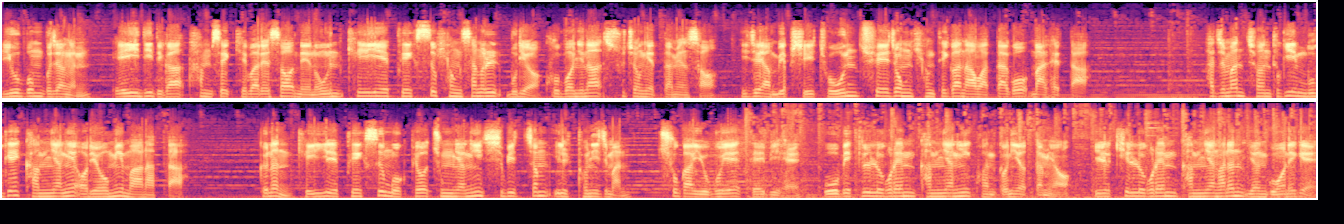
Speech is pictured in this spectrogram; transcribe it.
류 본부장은 ADD가 탐색 개발에서 내놓은 KFX 형상을 무려 9번이나 수정했다면서 이제야 맵시 좋은 최종 형태가 나왔다고 말했다. 하지만 전투기 무게 감량에 어려움이 많았다. 그는 KFX 목표 중량이 12.1톤이지만 추가 요구에 대비해 500kg 감량이 관건이었다며 1kg 감량하는 연구원에게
